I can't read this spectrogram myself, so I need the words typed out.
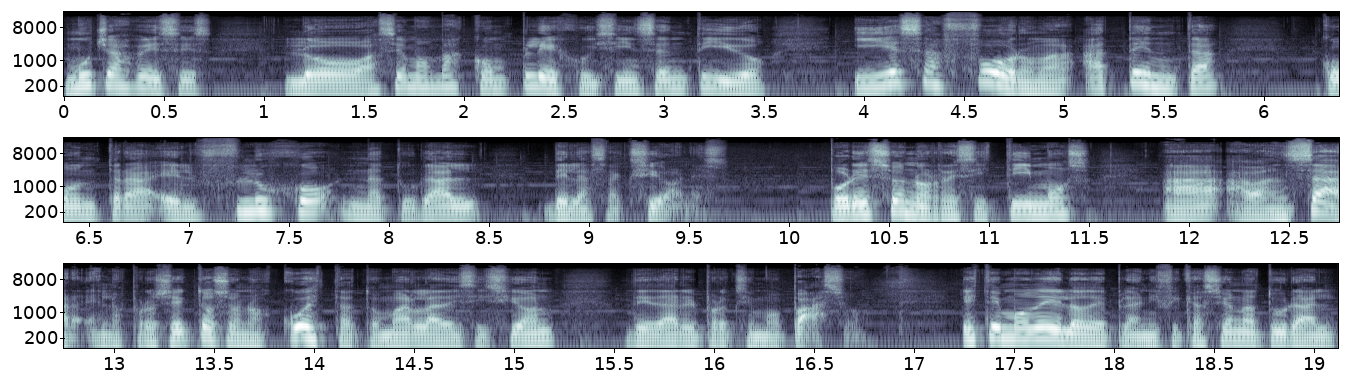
muchas veces lo hacemos más complejo y sin sentido y esa forma atenta contra el flujo natural de las acciones. Por eso nos resistimos a avanzar en los proyectos o nos cuesta tomar la decisión de dar el próximo paso. Este modelo de planificación natural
